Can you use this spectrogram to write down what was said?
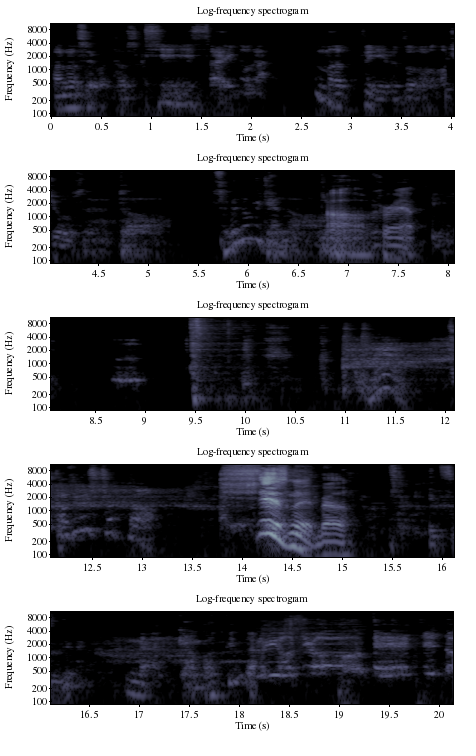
話せば助かる小さいのが待っているぞ。調査と爪伸びてんの Oh crap. 深爪しちゃった。Shiznit, bro. な頑張ってんだ。よしようってちっと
